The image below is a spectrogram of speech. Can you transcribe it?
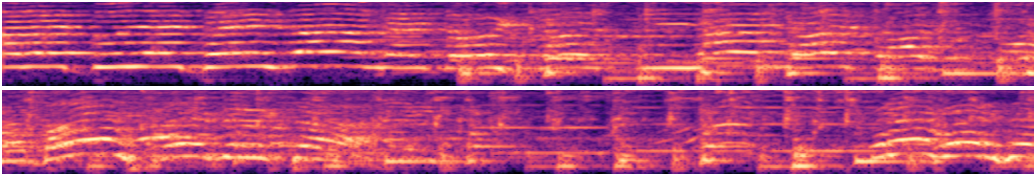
અરે તુજે થઈ જા ને દોસ્તો તૈયાર જા તો. બસ થઈ દોસ્ત બરાબર છે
